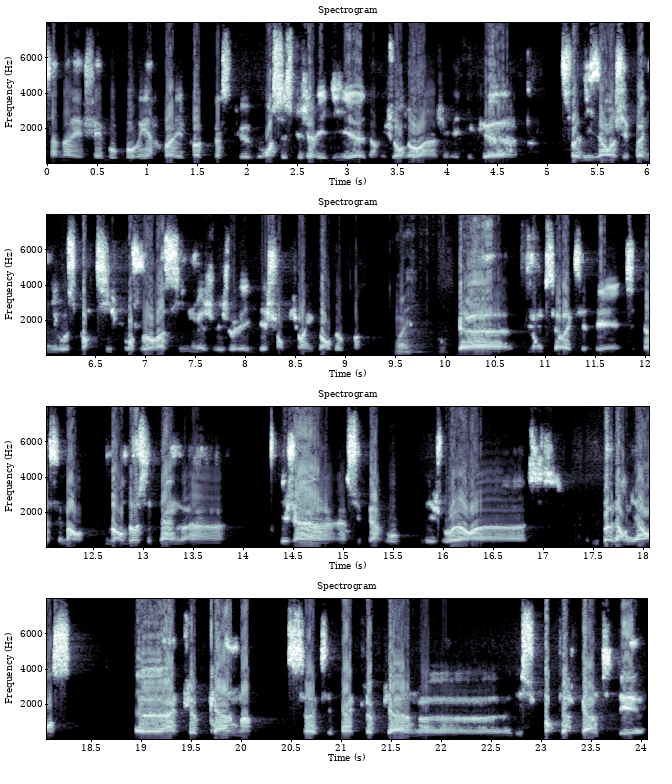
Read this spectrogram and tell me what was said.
Ça m'avait fait beaucoup rire quoi, à l'époque parce que bon, c'est ce que j'avais dit euh, dans les journaux. Hein. J'avais dit que, soi-disant, j'ai pas de niveau sportif pour jouer au Racing, mais je vais jouer la Ligue des Champions avec Bordeaux. Quoi. Ouais. Donc, euh, donc c'est vrai que c'était assez marrant. Bordeaux, c'était un, un- déjà un, un super groupe, des joueurs, euh, une bonne ambiance, euh, un club calme. C'est vrai que c'était un club calme, des supporters calmes. C'était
